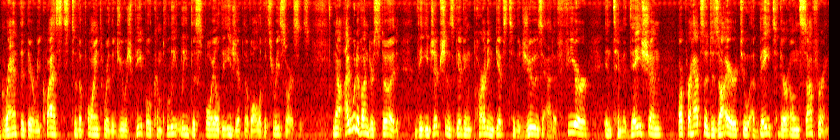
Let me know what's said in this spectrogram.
granted their requests to the point where the Jewish people completely despoiled Egypt of all of its resources. Now, I would have understood the Egyptians giving parting gifts to the Jews out of fear, intimidation, or perhaps a desire to abate their own suffering.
